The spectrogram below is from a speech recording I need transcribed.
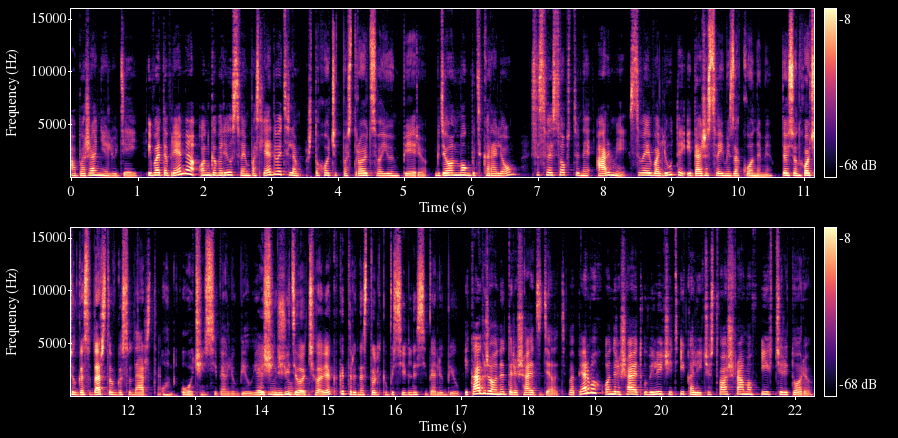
обожания людей. И в это время он говорил своим последователям, что хочет построить свою империю, где он мог быть королем, со своей собственной армией, своей валютой и даже своими законами. То есть он хочет государство в государстве. Он очень себя любил. Я еще ну, не видела человека, который настолько бы сильно себя любил. И как же он это решает сделать? Во-первых, он решает увеличить и количество ашрамов, и их территорию.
